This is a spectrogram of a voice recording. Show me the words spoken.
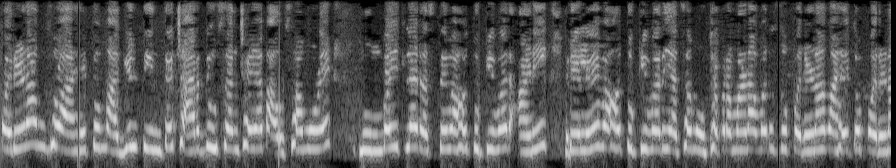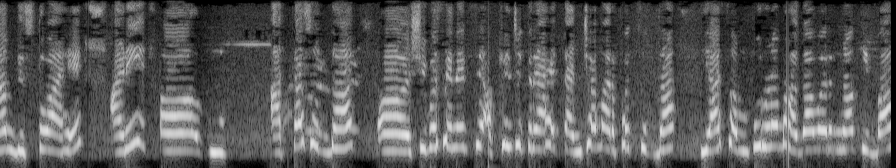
परिणाम जो आहे तो मागील तीन ते चार दिवसांच्या या पावसामुळे मुंबईतल्या रस्ते वाहतुकीवर आणि रेल्वे वाहतुकीवर याचा मोठ्या प्रमाणावर जो परिणाम आहे तो परिणाम दिसतो आहे. आणि आता सुद्धा शिवसेनेचे अखिल चित्रे आहेत त्यांच्या मार्फत सुद्धा या संपूर्ण भागावरनं किंवा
